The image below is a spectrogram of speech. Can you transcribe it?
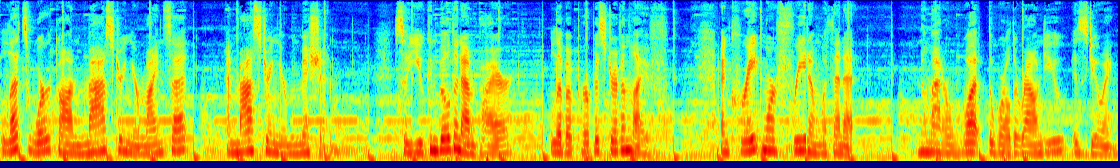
Let's work on mastering your mindset and mastering your mission so you can build an empire, live a purpose driven life, and create more freedom within it, no matter what the world around you is doing.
